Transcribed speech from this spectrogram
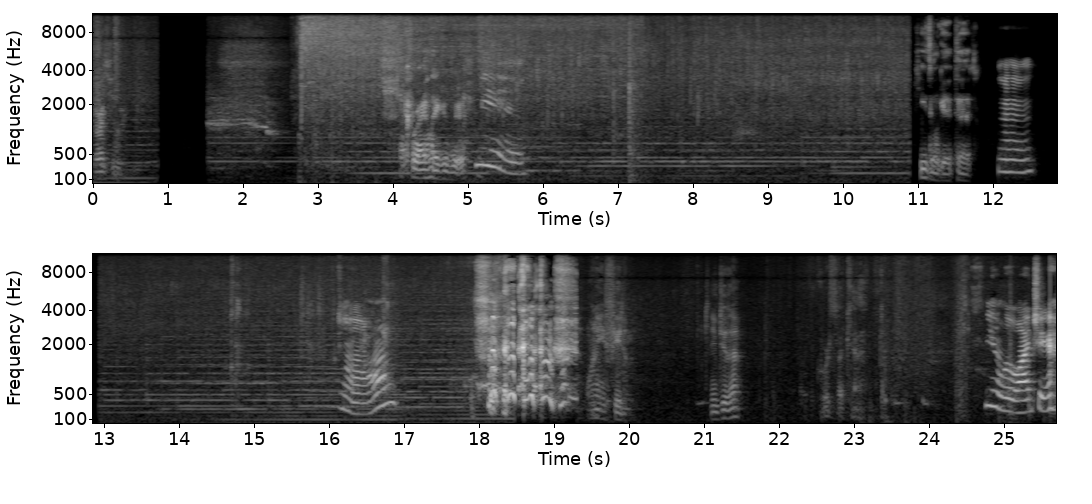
birthmark. Crying like a bitch. Yeah. He's gonna get attached. Mm-hmm. Aww. Why don't you feed him? Can you do that? Of course I can. You in a little high chair.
